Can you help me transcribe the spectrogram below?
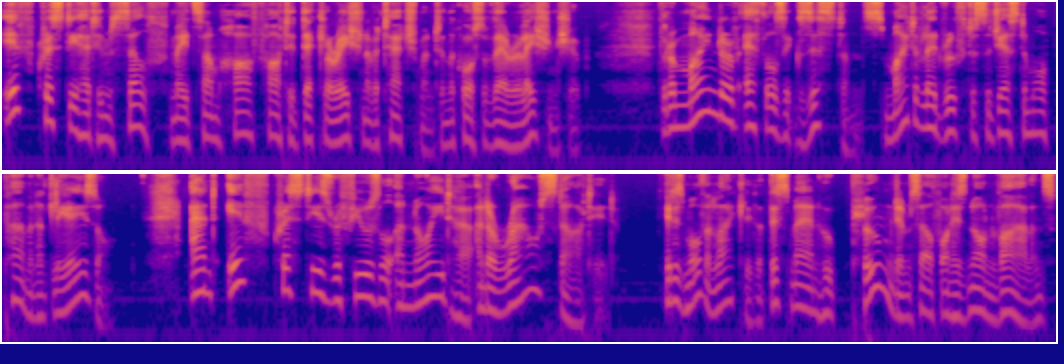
If Christie had himself made some half-hearted declaration of attachment in the course of their relationship, the reminder of Ethel's existence might have led Ruth to suggest a more permanent liaison. And if Christie's refusal annoyed her and a row started, it is more than likely that this man who plumed himself on his non-violence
